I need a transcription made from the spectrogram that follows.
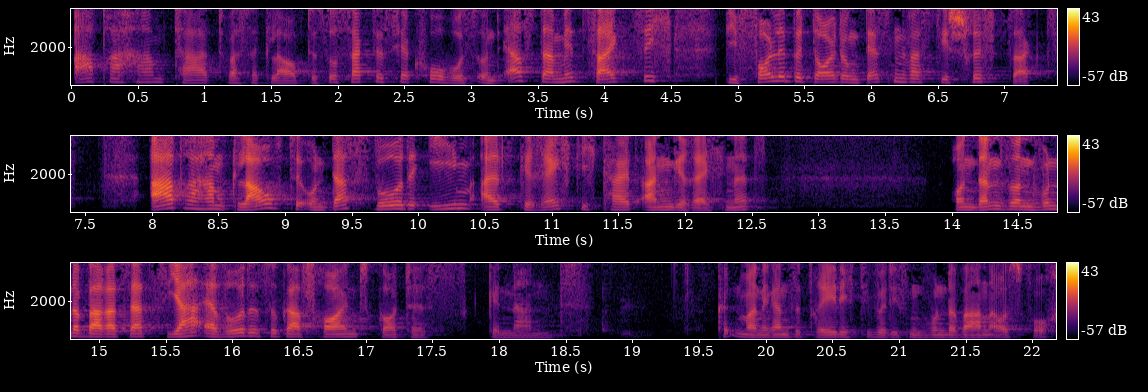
Abraham tat, was er glaubte. So sagt es Jakobus. Und erst damit zeigt sich die volle Bedeutung dessen, was die Schrift sagt. Abraham glaubte und das wurde ihm als Gerechtigkeit angerechnet. Und dann so ein wunderbarer Satz, ja, er wurde sogar Freund Gottes genannt. Könnten wir eine ganze Predigt über diesen wunderbaren Ausspruch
